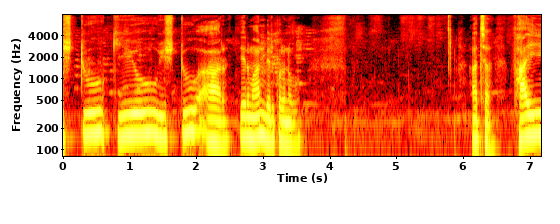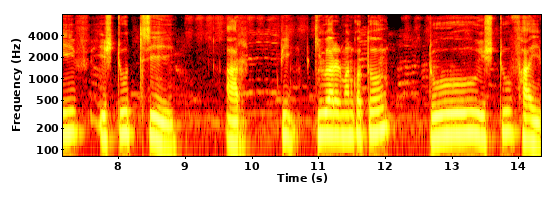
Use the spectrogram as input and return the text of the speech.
is to Q is to R এর মান বের করে নেব। আচ্ছা ফাইভ ইস টু থ্রি আর পি কিউ আর এর মান কত? টু ইস টু ফাইভ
